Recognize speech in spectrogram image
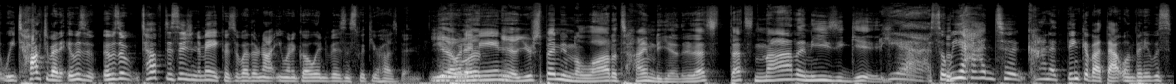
we talked about it. It was a, it was a tough decision to make as to whether or not you want to go into business with your husband. You know what well, I mean? Yeah, you're spending a lot of time together. That's that's not an easy gig. Yeah. So we had to kind of think about that one, but it was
